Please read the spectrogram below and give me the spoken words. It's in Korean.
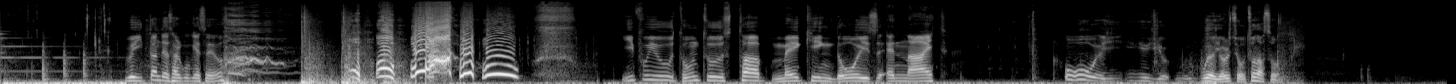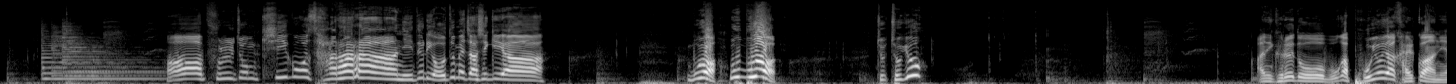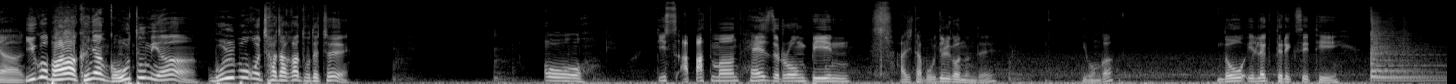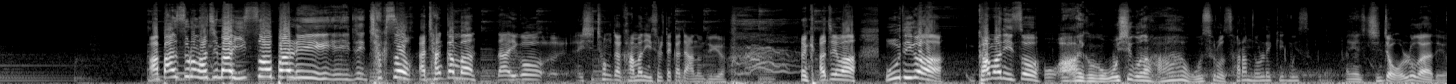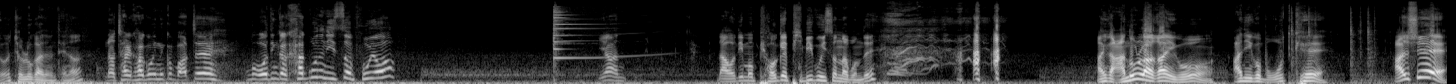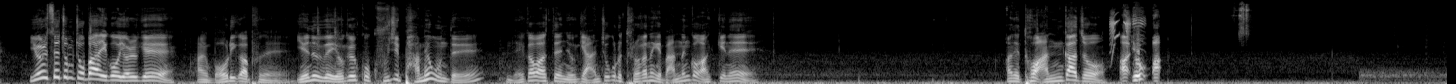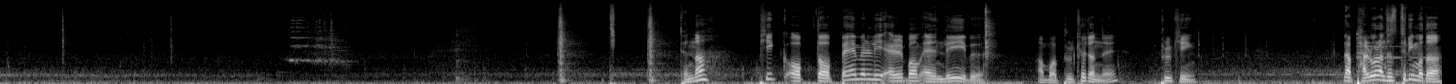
왜 이딴 데 살고 계세요? 오! 오! 오! If you don't stop making noise at night 오, 오 이, 이, 이, 뭐야 열쇠 어디서 났어 아 불 좀 켜고 살아라 니들이 어둠의 자식이야 뭐야 오 뭐야 저, 저기요? 아니 그래도 뭐가 보여야 갈 거 아니야. 이거 봐 그냥 어둠이야. 뭘 보고 찾아가 도대체? 오 This apartment has long been. 아직 다 못 읽었는데. 이건가? No electricity. 아 빤스런 하지마. 있어 빨리. 이제 착석. 아 잠깐만. 나 이거 시청자 가만히 있을 때까지 안 움직여. 가지마. 어디가 가만히 있어 어, 아 이거 옷이구나 아 옷으로 사람 놀래키고 있어 그냥. 아니 진짜 어디로 가야 돼요? 절로 가면 되나? 나 잘 가고 있는 거 맞지? 뭐 어딘가 가고는 있어 보여? 야 나 어디 뭐 벽에 비비고 있었나 본데? 아 이거 안 올라가 이거 아니 이거 뭐 어떡해 아저씨 열쇠 좀 줘봐 이거 열게 아 머리가 아프네 얘는 왜 여길 꼭 굳이 밤에 온대 내가 봤을 땐 여기 안쪽으로 들어가는 게 맞는 것 같긴 해 아, 근데 더안 가죠. 아, 요, 아. 됐나? Pick up the family album and leave. 아, 뭐야, 불 켜졌네. 불킹. 나 발로란트 스트리머다.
